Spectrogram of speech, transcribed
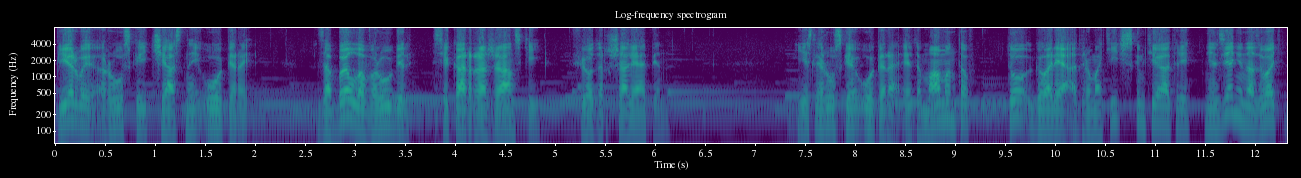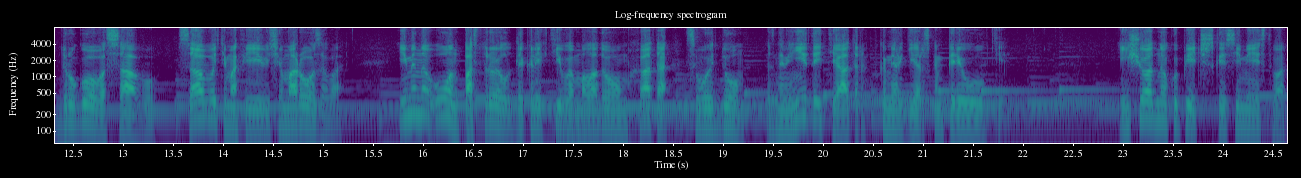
первой русской частной оперой? Забелла Врубель, Секар Рожанский, Федор Шаляпин. Если русская опера – это Мамонтов, то, говоря о драматическом театре, нельзя не назвать другого Савву, Савву Тимофеевича Морозова. Именно он построил для коллектива молодого МХАТа свой дом, знаменитый театр в Камергерском переулке. Еще одно купеческое семейство,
